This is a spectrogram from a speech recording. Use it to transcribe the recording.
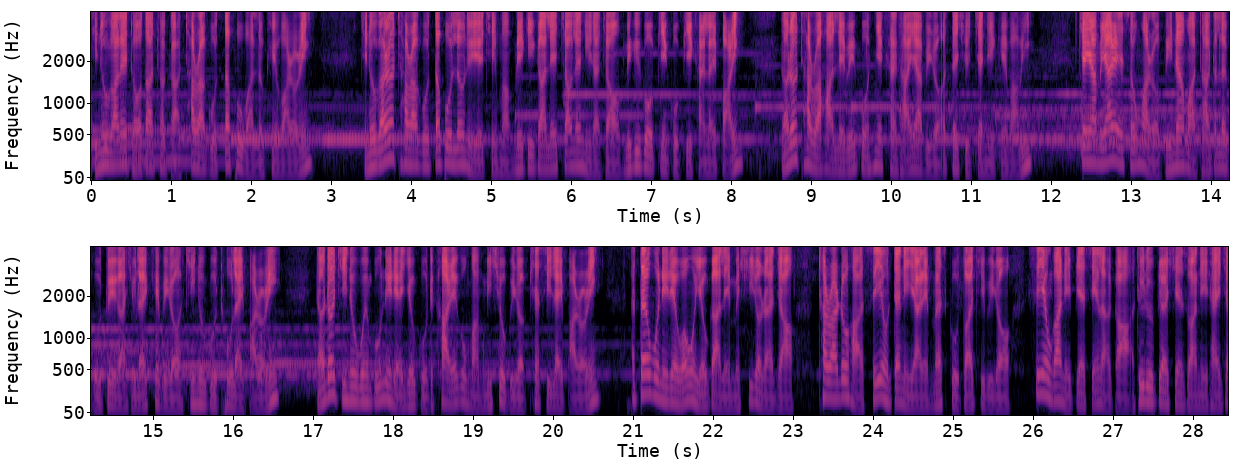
ဂျီနိုကလည်းဒေါသထွက်ကထာရာကိုတတ်ဖို့ပါလုပ်ခဲ့ပါတော့တယ်ဂျီနိုကတော့ထာရာကိုတတ်ဖို့လုပ်နေတဲ့အချိန်မှာမီကီကလည်းကြောက်လန့်နေတာကြောင့်မီကီကိုအပြင်ကိုပြေးခိုင်းလိုက်ပါတယ်နောက်တော့ထာရာဟာလေဘင်းကိုညှစ်ခံထားရပြီးတော့အသက်ရှူကျက်နေခဲ့ပါပြီကြံရမရတဲ့အဆုံးမှာတော့ဘေးနားမှာဓာတ်တက်လက်ကိုတွေ့ကယူလိုက်ခဲ့ပြီးတော့ဂျီနိုကိုထိုးလိုက်ပါတော့တယ်နောက်တော့ဂျီနိုဝင်ပူးနေတဲ့အယုတ်ကိုတခါတည်းကိုမှမီးရှို့ပြီးတော့ဖျက်ဆီးလိုက်ပါတော့တယ် အသက်ဝင်နေတဲ့ဝဝရုပ်ကလည်းမရှိတော့တာကြောင့်ထာရာတို့ဟာစေးရုံတက်နေရတဲ့ mask ကိုတွားကြည့်ပြီးတော့စေးရုံကနေပြန်ဆင်းလာကအထူးထူးပြည့်ရှင်စွာနေထိုင်ကြ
